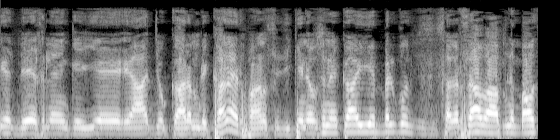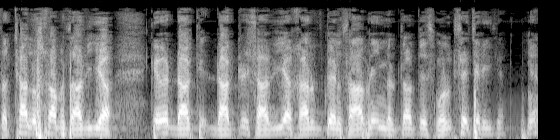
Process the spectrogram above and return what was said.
ये देख लें कि ये आज जो कारम लिखा ना इरफान सिद्दीकी ने, उसने कहा, ये बिल्कुल सदर साहब, आपने बहुत अच्छा नुस्खा बता दिया कि अगर डॉक्टर शादिया खालब को इंसाफ नहीं मिलता तो इस मुल्क से चली जाए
